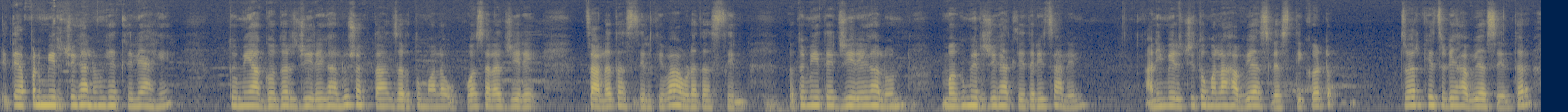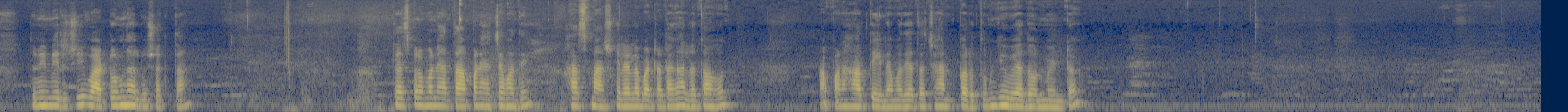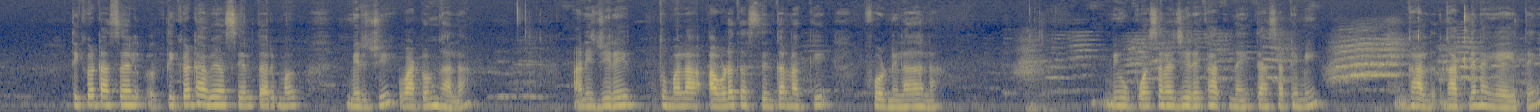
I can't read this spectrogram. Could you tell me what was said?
इथे आपण मिरची घालून घेतलेली आहे. तुम्ही अगोदर जिरे घालू शकता. जर तुम्हाला उपवासाला जिरे चालत असतील किंवा आवडत असतील तर तुम्ही इथे जिरे घालून मग मिरची घातली तरी चालेल. आणि मिरची तुम्हाला हवी असल्यास तिखट जर खिचडी हवी असेल तर तुम्ही मिरची वाटून घालू शकता. त्याचप्रमाणे आता आपण ह्याच्यामध्ये हा स्मॅश केलेला बटाटा घालत आहोत. आपण हा तेलामध्ये आता छान परतून घेऊया दोन मिनटं. तिखट असेल तिखट हवे असेल तर मग मिरची वाटून घाला. आणि जिरे तुम्हाला आवडत असतील तर नक्की फोडणीला घाला. मी उपवासाला जिरे खात नाही त्यासाठी मी घाल घातले नाही आहे इथे.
